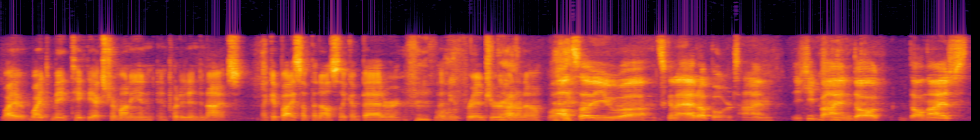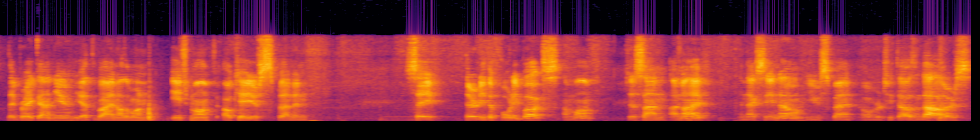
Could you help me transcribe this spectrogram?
Why why make take the extra money and, and put it into knives? I could buy something else like a bed or a new fridge or yeah. I don't know. Well, I'll tell you, uh, it's gonna add up over time. You keep buying dull dull knives, they break on you. You have to buy another one each month. Okay, you're spending say thirty to forty bucks a month just on a knife. And next thing you know, you spent over two thousand dollars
